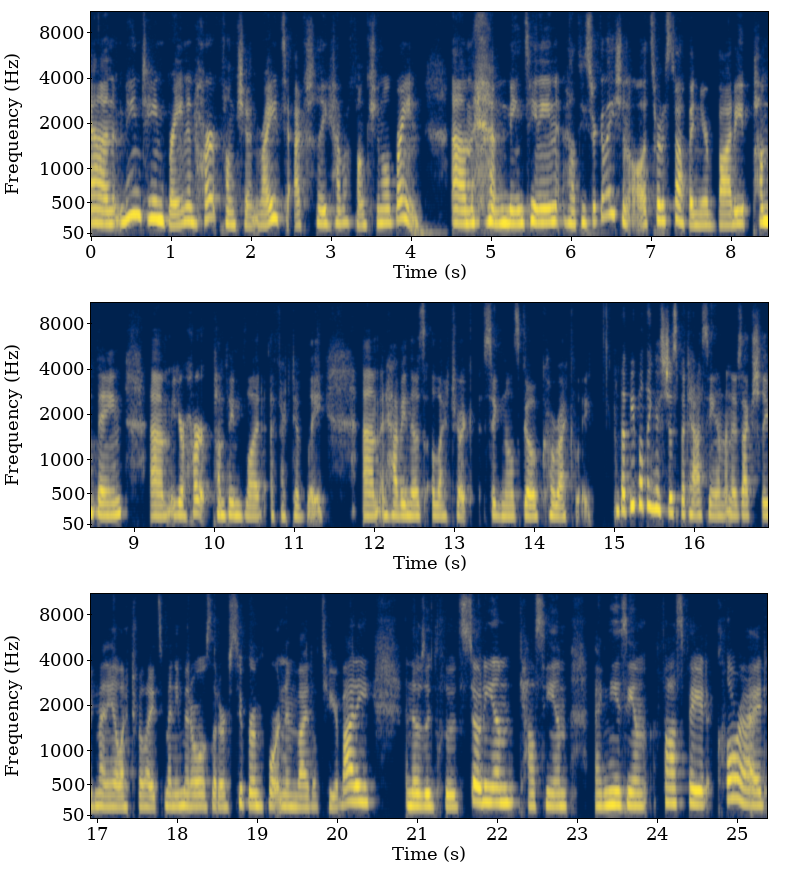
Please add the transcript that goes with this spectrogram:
and maintain brain and heart function, right? To actually have a functional brain, um, maintaining healthy circulation, all that sort of stuff, and your body pumping, um, your heart pumping blood effectively, um, and having those electric signals go correctly. But people think it's just potassium, and there's actually many electrolytes, many minerals that are super important and vital to your body. And those include sodium, calcium, magnesium, phosphate, chloride,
